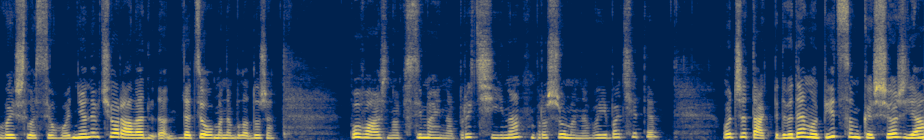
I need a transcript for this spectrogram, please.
вийшло сьогодні, а не вчора, але для, цього в мене була дуже поважна сімейна причина. Прошу мене вибачити. Отже, так, підведемо підсумки, що ж я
